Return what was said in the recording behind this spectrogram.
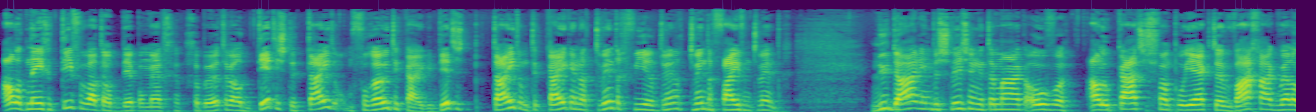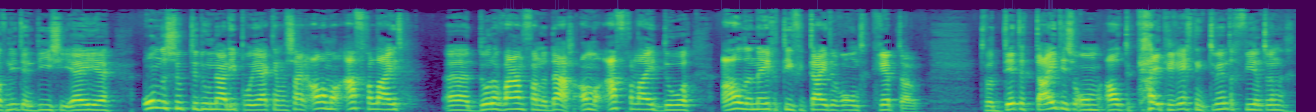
al het negatieve wat er op dit moment gebeurt. Terwijl dit is de tijd om vooruit te kijken. Dit is de tijd om te kijken naar 2024, 2025. Nu daarin beslissingen te maken over allocaties van projecten. Waar ga ik wel of niet in DCA'en? Onderzoek te doen naar die projecten. We zijn allemaal afgeleid uh, door de waan van de dag. Allemaal afgeleid door al de negativiteit rond crypto. Terwijl dit de tijd is om al te kijken richting 2024,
